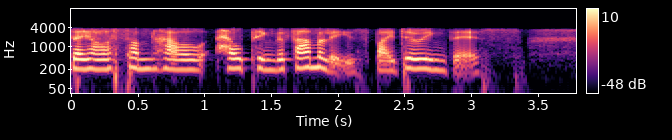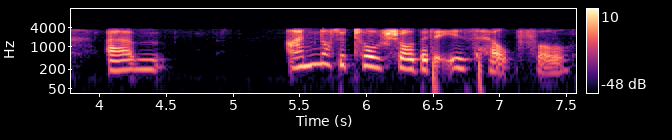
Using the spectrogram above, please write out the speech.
they are somehow helping the families by doing this. Um, I'm not at all sure that it is helpful.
